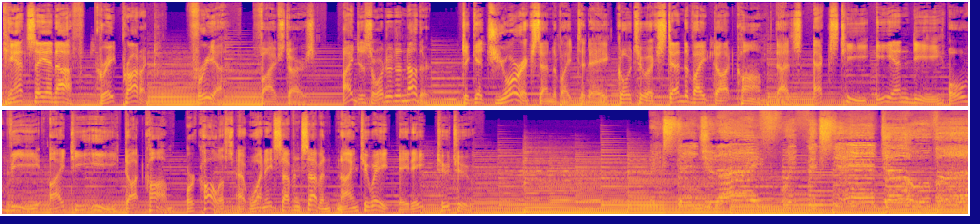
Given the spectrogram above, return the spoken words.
Can't say enough. Great product. Freya, five stars. I just ordered another. To get your Extendovite today, go to extendovite.com. That's X T E N D O V I T E.com or call us at 1 877 928 8822. Extend your life with Extendovite.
